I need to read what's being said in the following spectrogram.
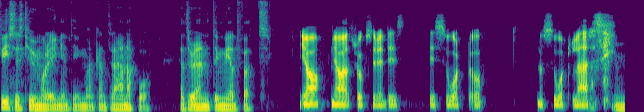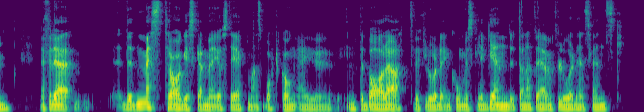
fysisk humor är ingenting man kan träna på. Jag tror det är någonting medfött. Ja, ja, jag tror också det. Det är, det är svårt att, något svårt att lära sig. Mm. Ja, för det, det mest tragiska med Gösta Ekmans bortgång är ju inte bara att vi förlorade en komisk legend utan att vi även förlorade en svensk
